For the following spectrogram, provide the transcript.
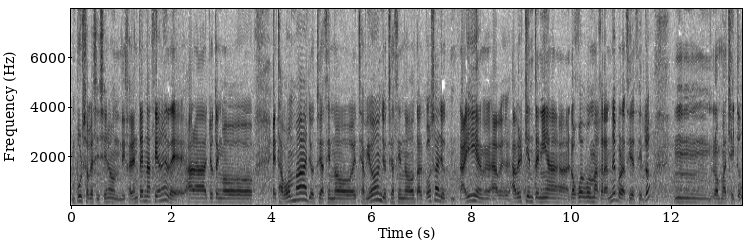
Un pulso que se hicieron diferentes naciones de ahora yo tengo esta bomba, yo estoy haciendo este avión, yo estoy haciendo tal cosa, yo ahí eh, a ver, quién tenía los huevos más grandes, por así decirlo, mm, los machitos.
